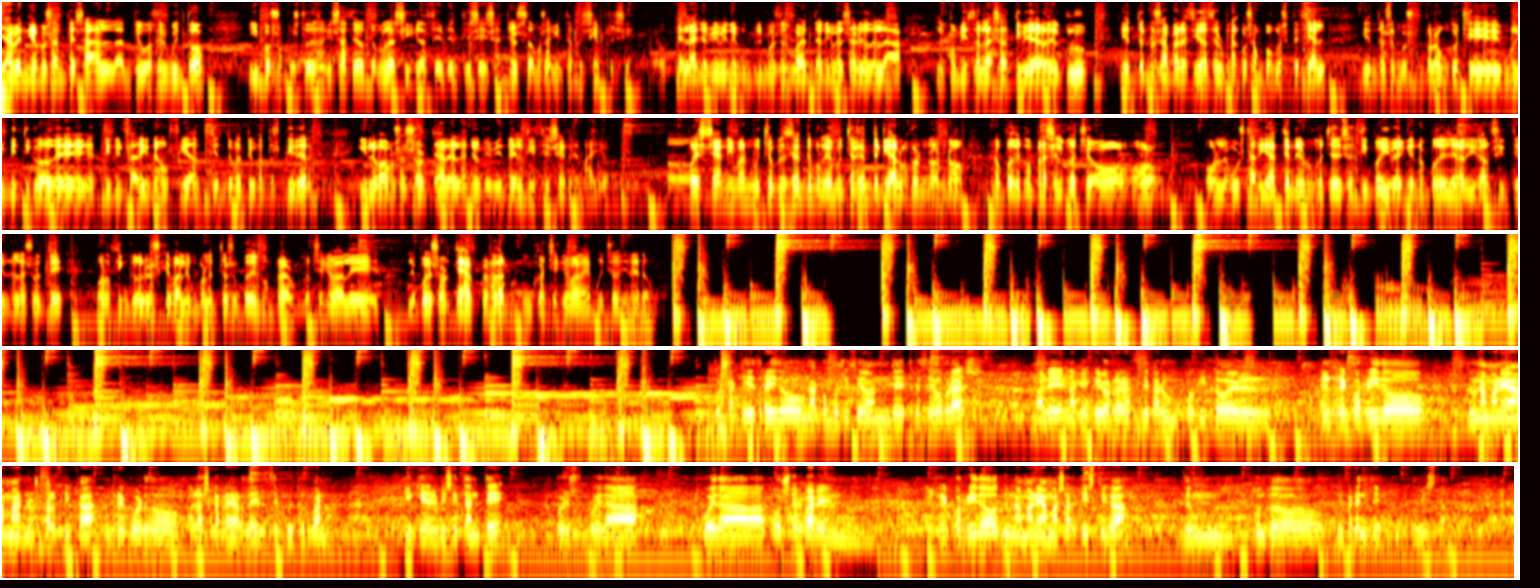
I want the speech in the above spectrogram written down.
Ya veníamos antes al antiguo circuito y por supuesto desde que se hace Autoclassic hace 26 años estamos aquí también siempre, sí. El año que viene cumplimos el 40 aniversario del comienzo de las actividades del club y entonces nos ha parecido hacer una cosa un poco especial y entonces hemos comprado un coche muy mítico de Pininfarina, un Fiat 124 Spider y lo vamos a sortear el año que viene, el 16 de mayo pues se animan mucho precisamente porque hay mucha gente que a lo mejor no, no, no puede comprarse el coche o o le gustaría tener un coche de ese tipo y ve que no puede llegar y claro, si tiene la suerte, por 5 euros que vale un boleto se puede comprar un coche que vale, le puede sortear, perdón, un coche que vale mucho dinero. Pues aquí he traído una composición de 13 obras en la que quiero reflejar un poquito el, recorrido de una manera más nostálgica, recuerdo a las carreras del circuito urbano y que el visitante pues, pueda, pueda observar el recorrido de una manera más artística, de un punto diferente de vista.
